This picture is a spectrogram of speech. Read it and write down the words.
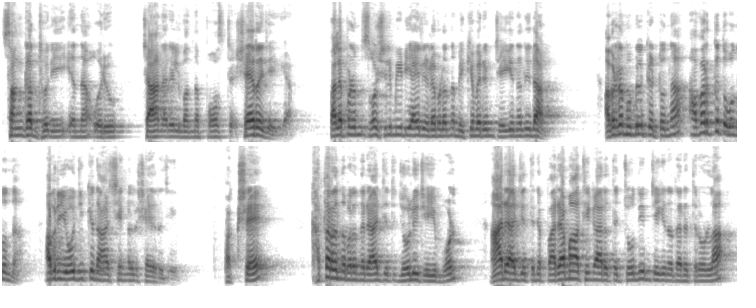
സംഘധ്വനി എന്ന ഒരു ചാനലിൽ വന്ന പോസ്റ്റ് ഷെയർ ചെയ്യുകയാണ്. പലപ്പോഴും സോഷ്യൽ മീഡിയയിൽ ഇടപെടുന്ന മിക്കവരും ചെയ്യുന്നത് ഇതാണ്. അവരുടെ മുമ്പിൽ കിട്ടുന്ന അവർക്ക് തോന്നുന്ന അവർ യോജിക്കുന്ന ആശയങ്ങൾ ഷെയർ ചെയ്യും. പക്ഷേ ഖത്തർ എന്ന് പറയുന്ന രാജ്യത്ത് ജോലി ചെയ്യുമ്പോൾ ആ രാജ്യത്തിന്റെ പരമാധികാരത്തെ ചോദ്യം ചെയ്യുന്ന തരത്തിലുള്ള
